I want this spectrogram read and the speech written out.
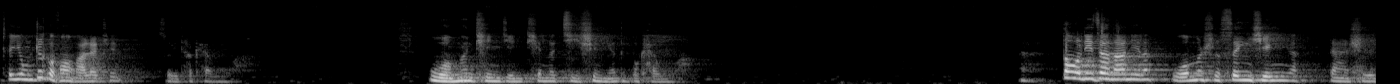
他用这个方法来听，所以他开悟啊。我们听经听了几十年都不开悟啊，啊，道理在哪里呢？我们是身心啊，但是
